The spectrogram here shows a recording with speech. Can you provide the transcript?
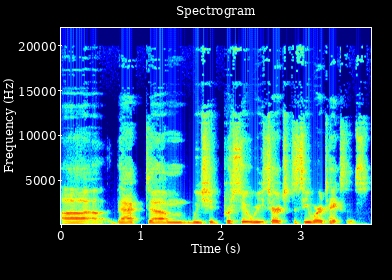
uh, that um, we should pursue research to see where it takes us.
